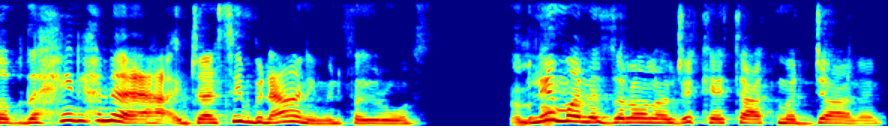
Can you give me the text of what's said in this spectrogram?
طب دحين إحنا جالسين بنعاني من فيروس. ليه ما نزلوا لنا الجاكيتات مجانا؟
